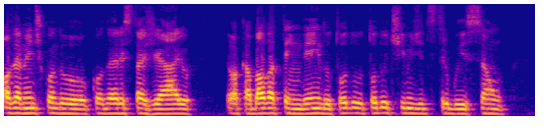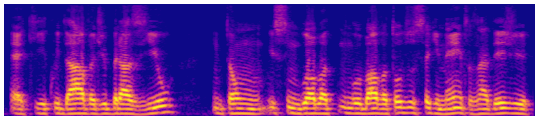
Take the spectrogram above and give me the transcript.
obviamente, quando, quando eu era estagiário, eu acabava atendendo todo, todo o time de distribuição é, que cuidava de Brasil, então isso engloba, englobava todos os segmentos, né, desde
